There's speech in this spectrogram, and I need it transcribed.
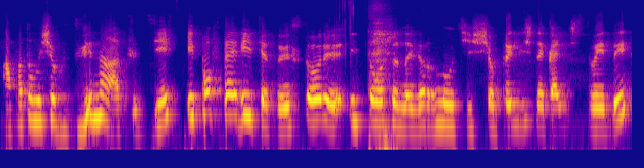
а потом еще в 12 сесть и повторить эту историю и тоже навернуть еще приличное количество еды.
